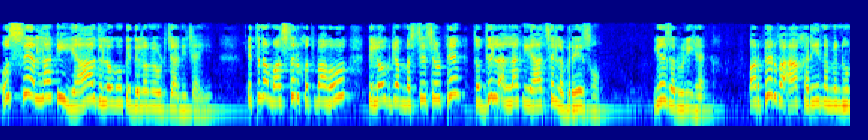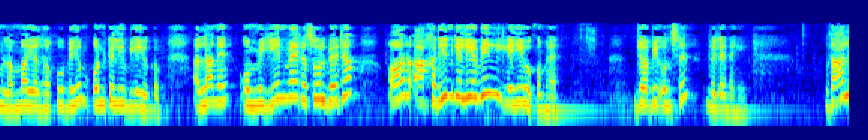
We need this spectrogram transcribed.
اس سے اللہ کی یاد لوگوں کے دلوں میں اٹھ جانی چاہیے۔ اتنا مؤثر خطبہ ہو کہ لوگ جب مسجد سے اٹھے تو دل اللہ کی یاد سے لبریز ہو یہ ضروری ہے۔ اور پھر وہ آخری نمن لما بہم، ان کے لیے بھی یہی حکم۔ اللہ نے امیین میں رسول بھیجا اور آخرین کے لیے بھی یہی حکم ہے، جو ابھی ان سے ملے نہیں۔ ظال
